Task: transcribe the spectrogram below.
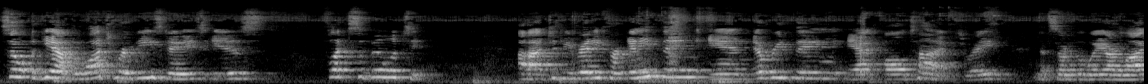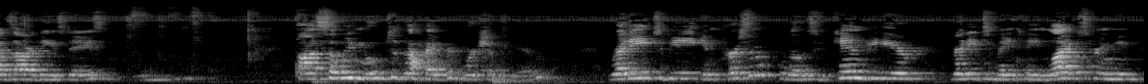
so yeah, the watchword these days is flexibility. Uh, to be ready for anything and everything at all times, right? That's sort of the way our lives are these days. Uh, so we've moved to the hybrid worship again. Ready to be in person for those who can be here, ready to maintain live streaming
